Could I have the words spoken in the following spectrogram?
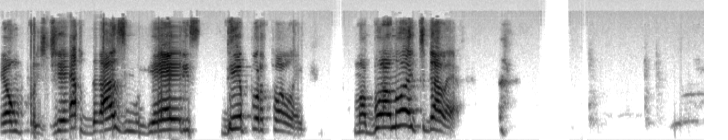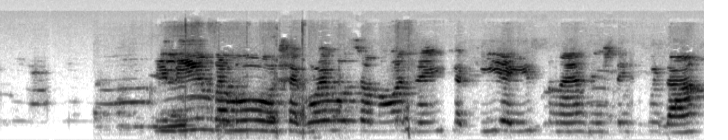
É um projeto das mulheres de Porto Alegre. Uma boa noite, galera. Que linda, Lu! Chegou, emocionou a gente aqui, é isso, né? A gente tem que cuidar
